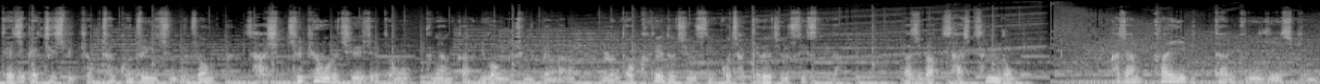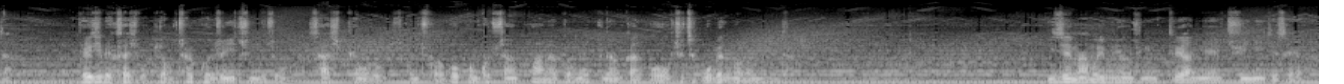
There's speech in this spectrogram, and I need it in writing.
대지 172평 철콘조 2층 구조 47평으로 지으실 경우 분양가 6억 6,600만원 물론 더 크게도 지을 수 있고 작게도 지을 수 있습니다. 마지막 43동 가장 프라이빗한 분위기의 집입니다. 대지 145평 철콘조 2층 구조 40평으로 건축하고 벙커 주차를 포함할 경우 분양가 5억 7,500만 원입니다. 이제 마무리 분양 중인 트레아미의 주인이 되세요.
